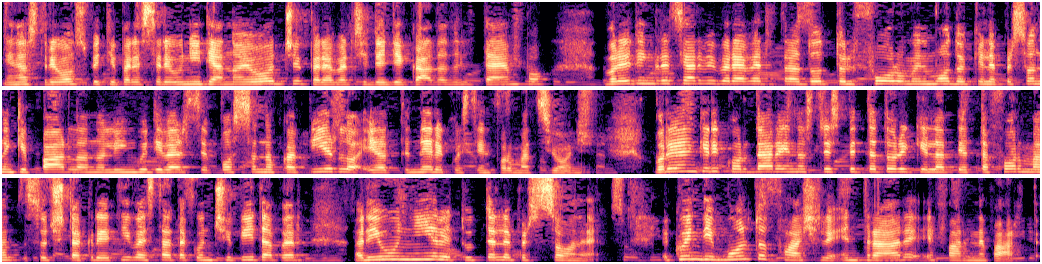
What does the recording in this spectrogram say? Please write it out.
i nostri ospiti per essere uniti a noi oggi, per averci dedicato del tempo. Vorrei ringraziarvi per aver tradotto il forum in modo che le persone che parlano lingue diverse possano capirlo e ottenere queste informazioni. Vorrei anche ricordare ai nostri spettatori che la piattaforma Società Creativa è stata concepita per riunire tutte le persone e quindi è molto facile entrare e farne parte.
